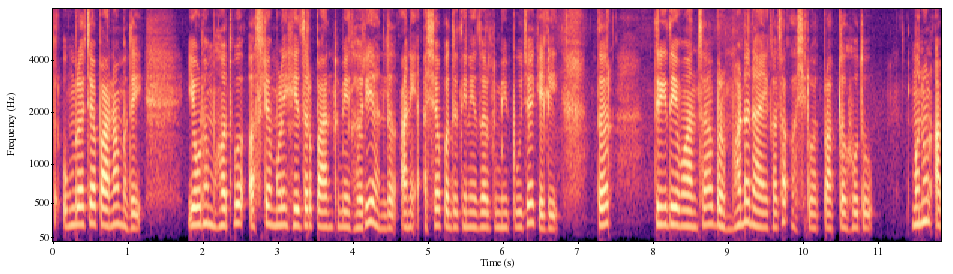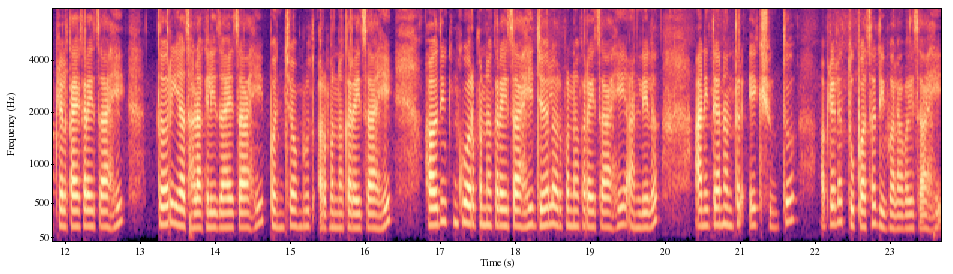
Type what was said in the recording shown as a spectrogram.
तर उंबराच्या पानामध्ये एवढं महत्त्व असल्यामुळे हे जर पान तुम्ही घरी आणलं आणि अशा पद्धतीने जर तुम्ही पूजा केली तर त्रिदेवांचा ब्रह्मांड नायकाचा आशीर्वाद प्राप्त होतो. म्हणून आपल्याला काय करायचं आहे? तर या झाडाखाली जायचं आहे पंचामृत अर्पण करायचं आहे हळदी कुंकू अर्पण करायचं आहे जल अर्पण करायचं आहे आणलेलं. आणि त्यानंतर एक शुद्ध आपल्याला तुपाचा दिवा लावायचा आहे.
